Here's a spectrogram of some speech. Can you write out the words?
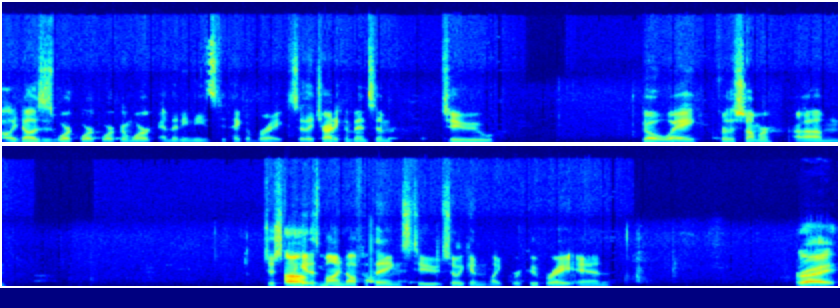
All he does is work, work, work, and work, and then he needs to take a break. So they try to convince him to go away for the summer. Um, just to Oh. get his mind off of things to so he can like recuperate and Right.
